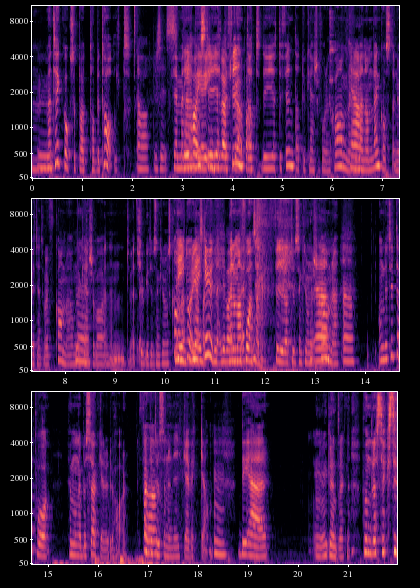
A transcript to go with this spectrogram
Mm. Men tänk också på att ta betalt. Ja, precis. Menar, det har visst, jag det, inte varit bra på. att, det är jättefint att du kanske får en kamera Ja. men om den kostar, nu vet jag inte vad det är för kamera, om det Nej. kanske var en, en du vet, 20 000 kronors kamera Nej, då är det en nej, sak. gud, nej, det var Men om det man inte. får en sån här 4 000 kronors Ja, kamera. ja. Om du tittar på hur många besökare du har. 40 000 unika i veckan. Mm. Det är Mm, Jag kan inte räkna. 160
